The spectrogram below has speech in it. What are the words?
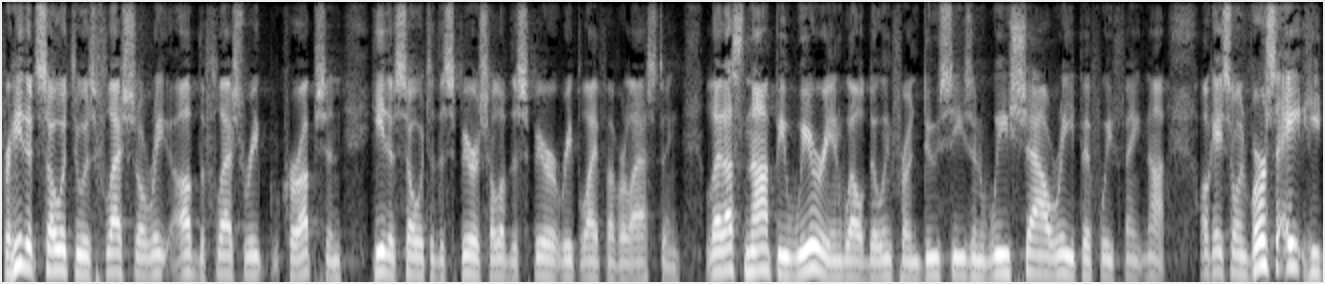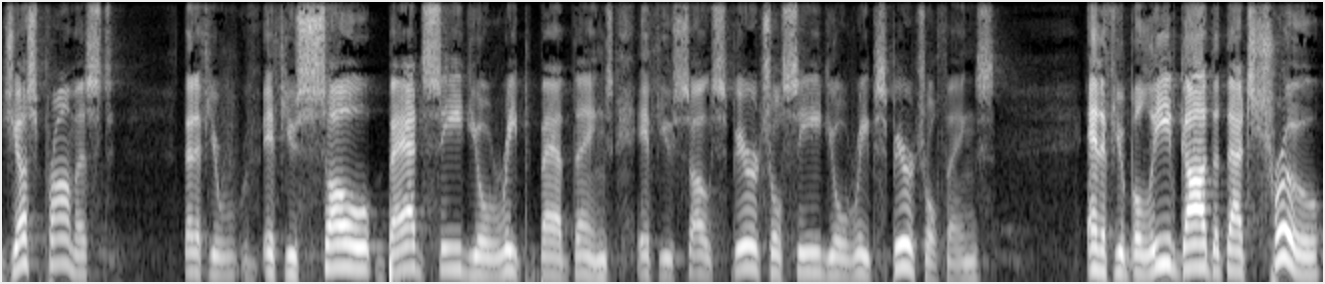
For he that soweth to his flesh shall reap, of the flesh reap corruption. He that soweth to the Spirit shall of the Spirit reap life everlasting. Let us not be weary in well doing, for in due season we shall reap if we faint not. Okay, so in verse 8, he just promised that if you if you sow bad seed you'll reap bad things if you sow spiritual seed you'll reap spiritual things and if you believe god that that's true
